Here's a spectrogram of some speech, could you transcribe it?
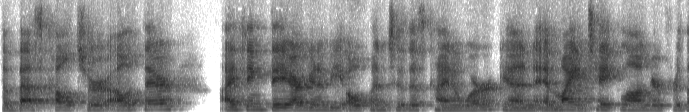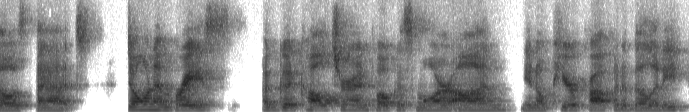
the best culture out there. I think they are going to be open to this kind of work. And it might take longer for those that don't embrace a good culture and focus more on, you know, pure profitability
